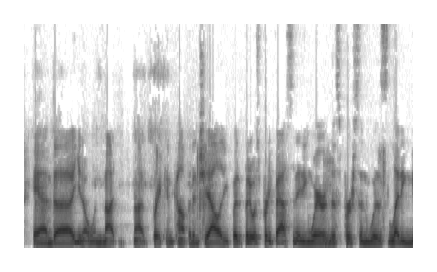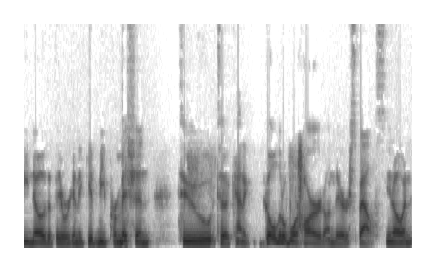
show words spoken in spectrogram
and uh, you know, not not breaking confidentiality, but but it was pretty fascinating where this person was letting me know that they were going to give me permission to to kind of go a little more hard on their spouse, you know, and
